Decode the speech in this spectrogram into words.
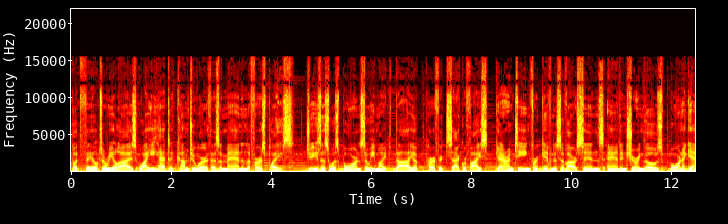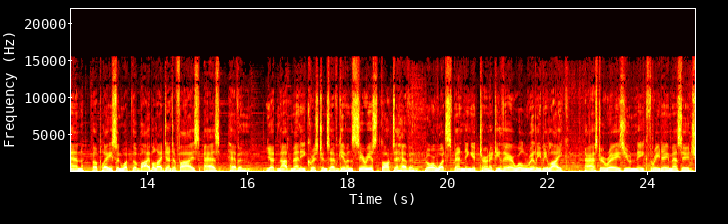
but fail to realize why he had to come to earth as a man in the first place. Jesus was born so he might die a perfect sacrifice, guaranteeing forgiveness of our sins and ensuring those born again a place in what the Bible identifies as heaven. Yet not many Christians have given serious thought to heaven, nor what spending eternity there will really be like. Pastor Ray's unique three day message,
